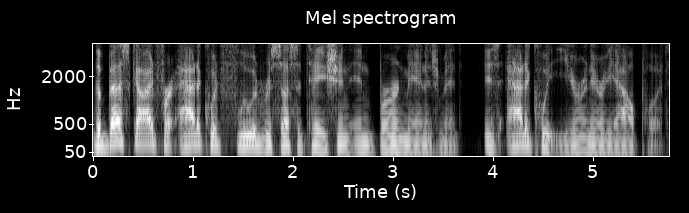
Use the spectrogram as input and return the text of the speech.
The best guide for adequate fluid resuscitation in burn management is adequate urinary output.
